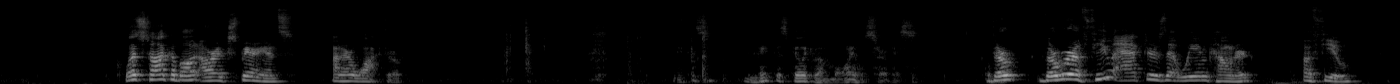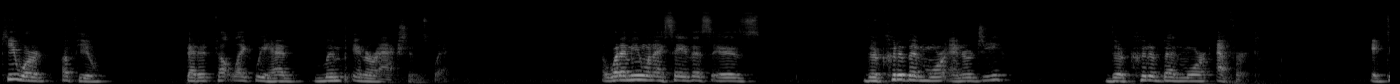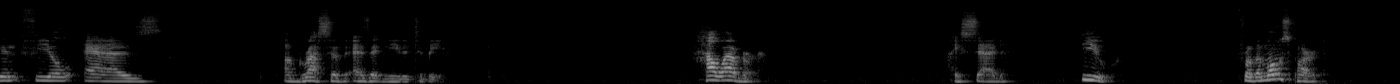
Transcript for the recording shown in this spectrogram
Let's talk about our experience on our walkthrough. Make this, make this feel like a memorial service. There, there were a few actors that we encountered, a few, keyword, a few, that it felt like we had limp interactions with. What I mean when I say this is there could have been more energy, there could have been more effort. It didn't feel as aggressive as it needed to be. However, I said few. For the most part,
